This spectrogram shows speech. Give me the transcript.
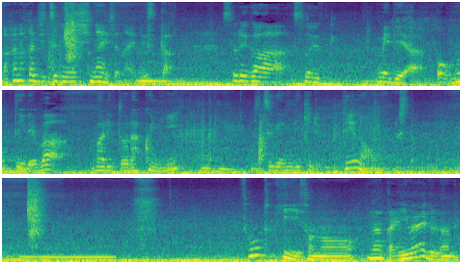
なかなか実現しないじゃないですか、それがそういうメディアを持っていれば割と楽に実現できるっていうのは思いました。その時そのなんかいわゆるなんか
